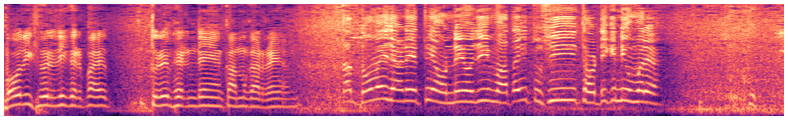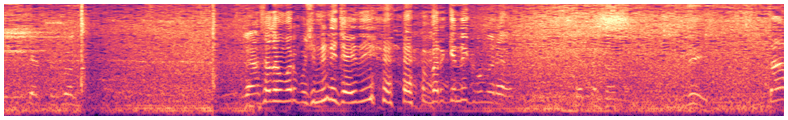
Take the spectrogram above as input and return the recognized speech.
ਬਹੁਤ ਈਸ਼ਵਰ ਦੀ ਕਿਰਪਾ ਹੈ ਤੁਰੇ ਫਿਰਦੇ ਆ ਕੰਮ ਕਰ ਰਹੇ ਆ। ਤਾਂ ਦੋਵੇਂ ਜਾਣੇ ਇੱਥੇ ਆਉਨੇ ਹੋ ਜੀ ਮਾਤਾ ਜੀ ਤੁਸੀਂ ਤੁਹਾਡੀ ਕਿੰਨੀ ਉਮਰ ਹੈ? ਵੈਸੇ ਤਾਂ ਉਮਰ ਪੁੱਛਣੀ ਨਹੀਂ ਚਾਹੀਦੀ ਪਰ ਕਿੰਨੀ ਕੁ ਉਮਰ ਹੈ? ਜੀ। ਤਾਂ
